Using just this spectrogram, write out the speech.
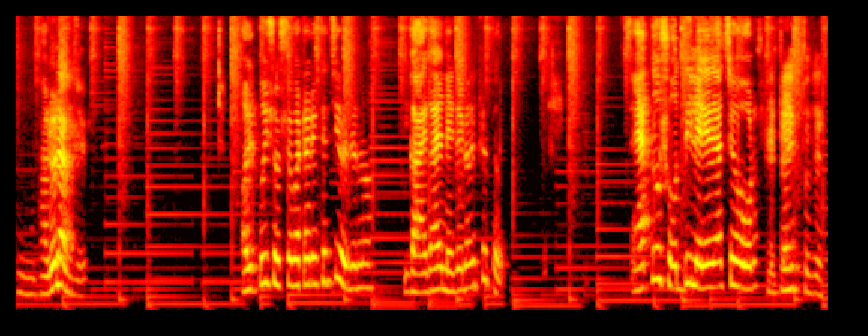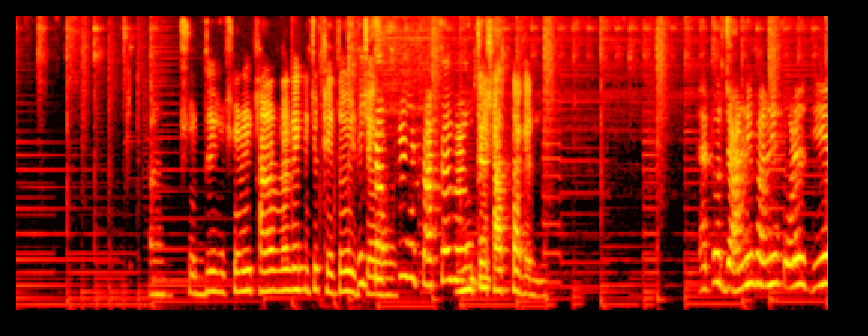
হুম, ভালো লাগছে। অল্পই সর্ষে বাটা রেখেছি ওই জন্য গায়ে গায়ে লেগে রয়েছে তো। এত সর্দি লেগে গেছে ওর। এটাই তো সর্দি শরীর খারাপ লাগলে কিছু খেতেও ইচ্ছা করে। মুখে স্বাদ থাকে না। এত জার্নি ফার্নি করে দিয়ে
